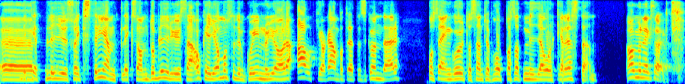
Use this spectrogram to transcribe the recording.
Eh, Vilket blir ju så extremt liksom, då blir det ju så här, okej jag måste typ gå in och göra allt jag kan på 30 sekunder och sen gå ut och sen typ hoppas att Mia orkar resten. ja men exakt.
